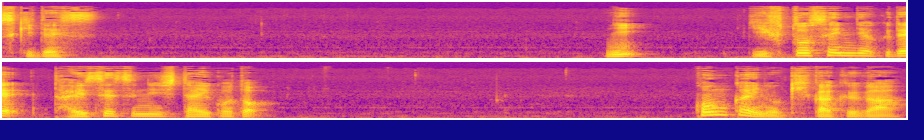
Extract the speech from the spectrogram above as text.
好きです。2、ギフト戦略で大切にしたいこと。今回の企画が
